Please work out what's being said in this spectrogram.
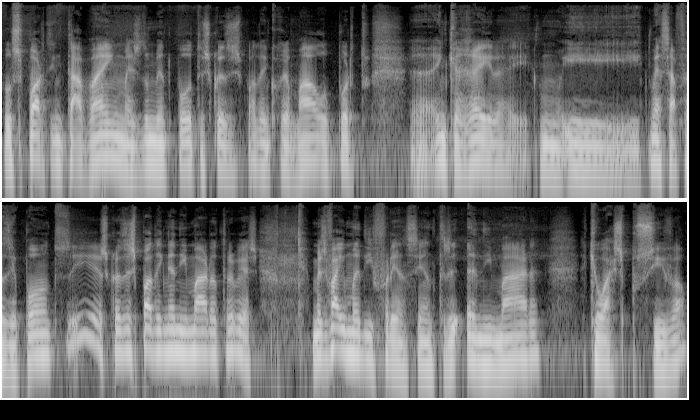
o Sporting está bem, mas de um momento para outro as coisas podem correr mal. O Porto uh, em carreira e, e, começa a fazer pontos e as coisas podem animar outra vez. Mas vai uma diferença entre animar, que eu acho possível,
